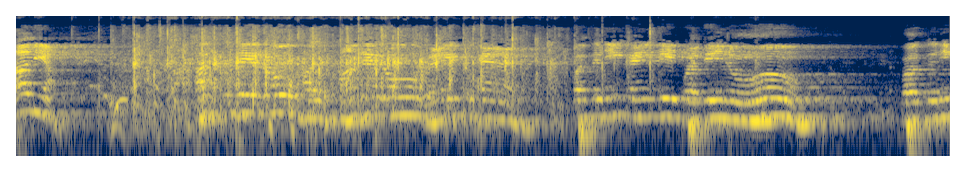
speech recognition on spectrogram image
ਆਲੀਆ ਹੱਸਦੇ ਰਹੋ ਹੱਸਦੇ ਰਹੋ ਵੇਖ ਕੇ ਪਤਨੀ ਕਹਿੰਦੀ ਪਤੀ ਨੂੰ ਪਤਨੀ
